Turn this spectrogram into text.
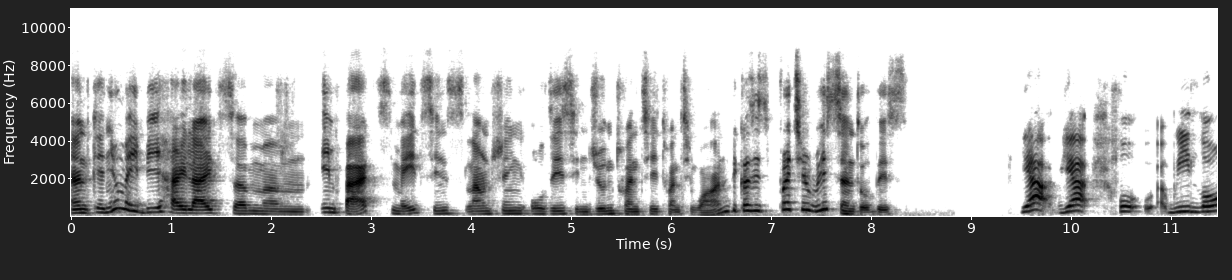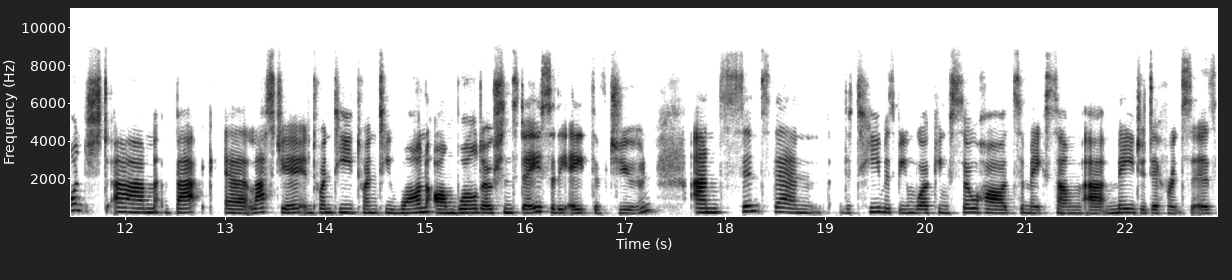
And can you maybe highlight some um, impacts made since launching all this in June 2021? Because it's pretty recent, all this. Yeah, yeah. Well, we launched um, back uh, last year in 2021 on World Oceans Day, so the 8th of June. And since then, the team has been working so hard to make some uh, major differences.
